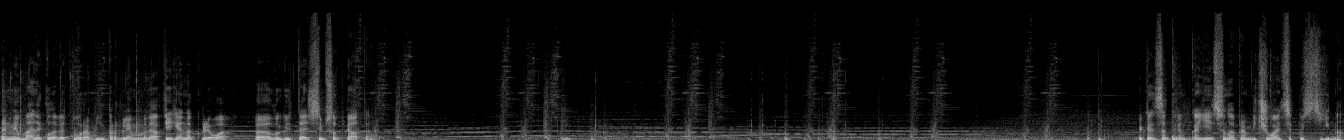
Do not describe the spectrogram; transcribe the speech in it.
Це не в мене клавіатура, блін, проблема. У мене офігенна кльова е, Logitech 705. Якась затримка є, вона прям відчувається постійно.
